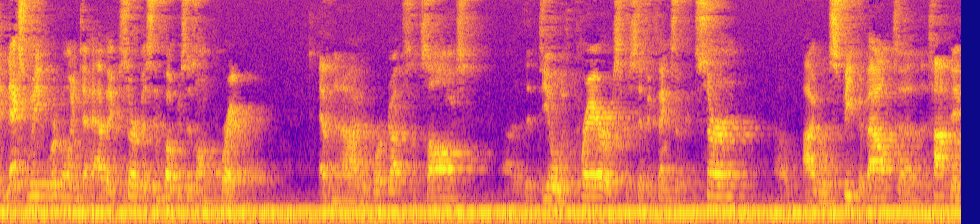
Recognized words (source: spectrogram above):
And next week, we're going to have a service that focuses on prayer. Evan and I will work up some songs that deal with prayer or specific things of concern. Uh, I will speak about uh, the topic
